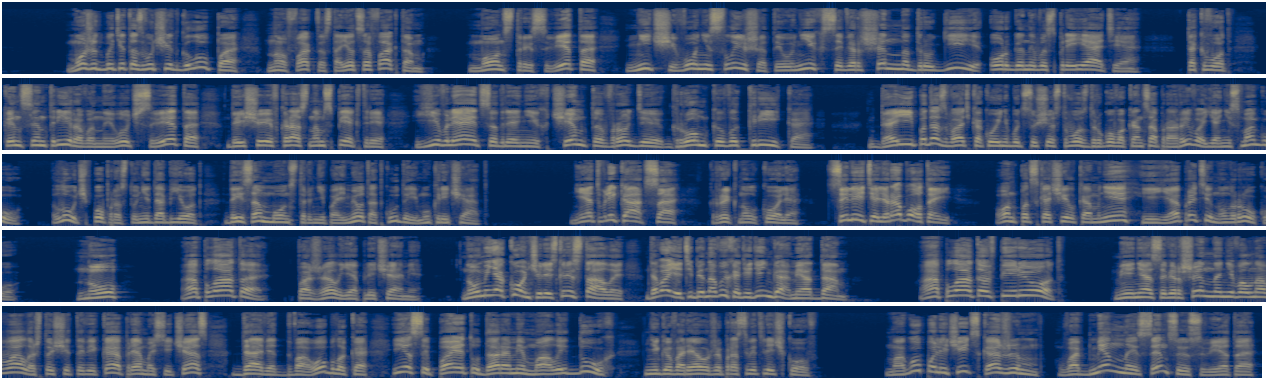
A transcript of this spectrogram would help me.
Может быть, это звучит глупо, но факт остается фактом. Монстры света ничего не слышат, и у них совершенно другие органы восприятия. Так вот, концентрированный луч света, да еще и в красном спектре, является для них чем-то вроде громкого крика. Да и подозвать какое-нибудь существо с другого конца прорыва я не смогу. Луч попросту не добьет, да и сам монстр не поймет, откуда ему кричат. «Не отвлекаться!» — рыкнул Коля. «Целитель, работай!» Он подскочил ко мне, и я протянул руку. «Ну?» «Оплата!» — пожал я плечами. Но у меня кончились кристаллы. Давай я тебе на выходе деньгами отдам. Оплата вперед! Меня совершенно не волновало, что щитовика прямо сейчас давят два облака и осыпает ударами малый дух, не говоря уже про светлячков. Могу полечить, скажем, в обмен на эссенцию света.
